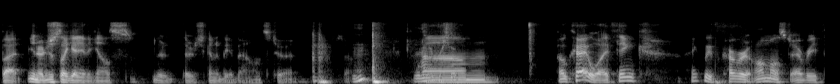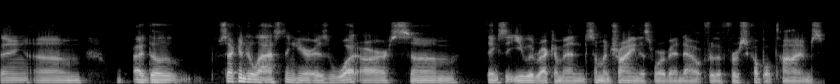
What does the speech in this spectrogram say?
but you know, just like anything else, there, there's going to be a balance to it. So, mm-hmm. um, okay, well, I think I think we've covered almost everything. Um, uh, the second to last thing here is what are some things that you would recommend someone trying this warband out for the first couple times?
